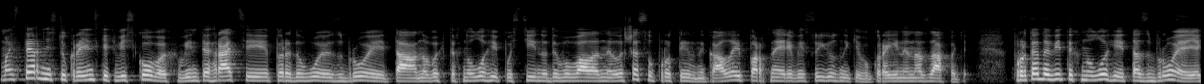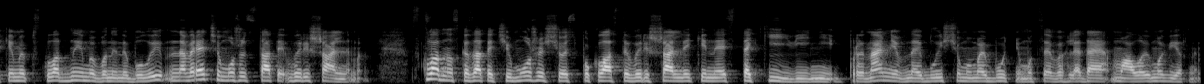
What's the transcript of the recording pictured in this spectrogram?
Майстерність українських військових в інтеграції передової зброї та нових технологій постійно дивувала не лише супротивника, але й партнерів і союзників України на заході. Проте нові технології та зброя, якими б складними вони не були, навряд чи можуть стати вирішальними. Складно сказати, чи може щось покласти вирішальний кінець такій війні. Принаймні в найближчому майбутньому це виглядає мало ймовірним.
